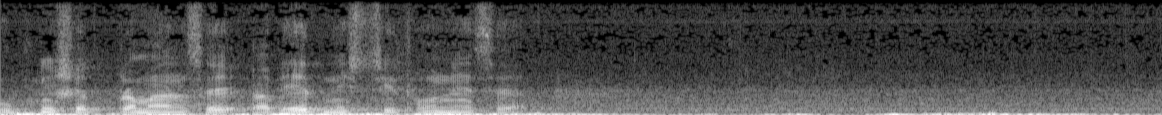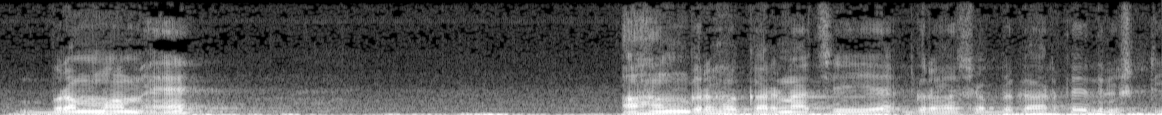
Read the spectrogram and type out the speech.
उपनिषद प्रमाण से अभेद निश्चित होने से ब्रह्म में अहंग्रह करना चाहिए, ग्रह शब्द का अर्थ है दृष्टि,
